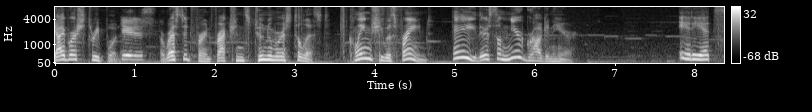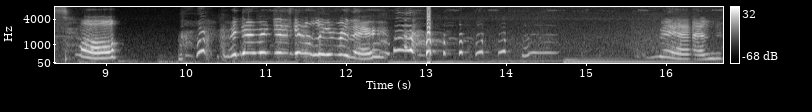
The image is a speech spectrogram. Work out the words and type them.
Guybrush Threepwood. Dude Arrested for infractions too numerous to list. Claims she was framed. Hey, there's some near grog in here. Idiots. Aw. But then we're just gonna leave her there. Man.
